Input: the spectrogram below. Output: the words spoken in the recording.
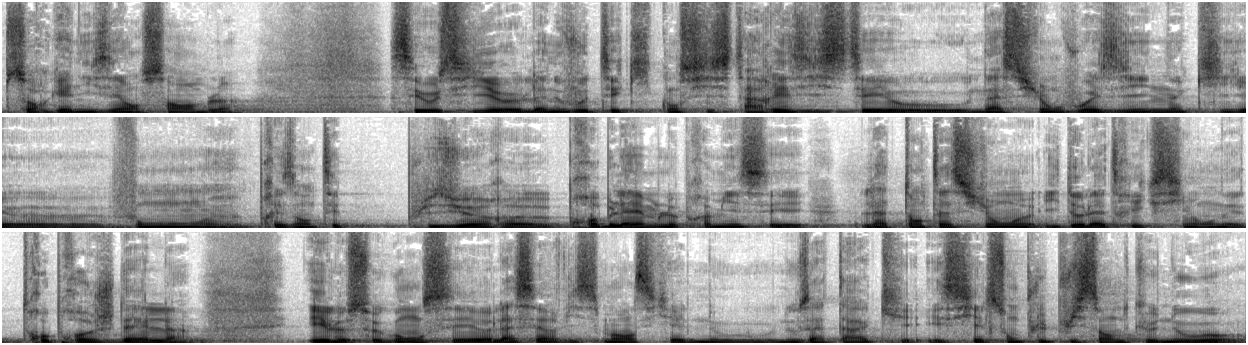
s'organiser ensemble. C'est aussi euh, la nouveauté qui consiste à résister aux nations voisines qui euh, vont euh, présenter plusieurs euh, problèmes. Le premier, c'est la tentation idolatrique si on est trop proche d'elles. Et le second, c'est euh, l'asservissement si elles nous, nous attaquent et si elles sont plus puissantes que nous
